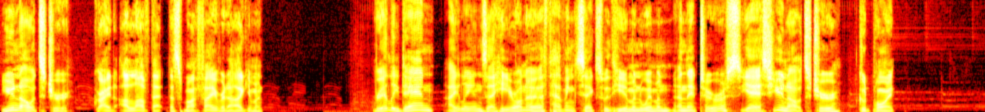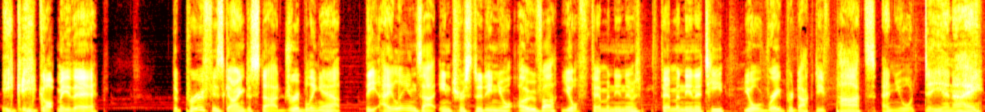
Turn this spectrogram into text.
You know it's true. Great, I love that. That's my favorite argument. Really, Dan? Aliens are here on Earth having sex with human women and they're tourists? Yes, you know it's true. Good point. He, he got me there. The proof is going to start dribbling out. The aliens are interested in your ova, your feminin- femininity, your reproductive parts, and your DNA.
